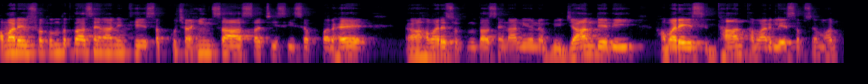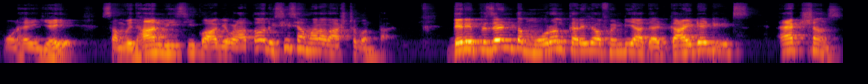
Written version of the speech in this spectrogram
हमारे स्वतंत्रता सेनानी थे सब कुछ अहिंसा सच इसी सब पर है हमारे स्वतंत्रता सेनानियों ने अपनी जान दे दी हमारे ये सिद्धांत हमारे लिए सबसे महत्वपूर्ण है यही संविधान भी इसी को आगे बढ़ाता है और इसी से हमारा राष्ट्र बनता है they represent the moral courage of India that guided its actions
